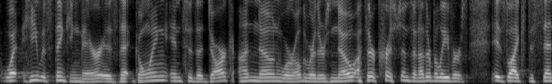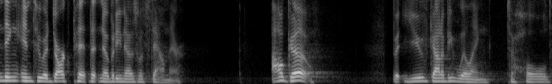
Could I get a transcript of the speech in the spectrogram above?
what he was thinking there is that going into the dark unknown world where there's no other Christians and other believers is like descending into a dark pit that nobody knows what's down there. I'll go. But you've got to be willing to hold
